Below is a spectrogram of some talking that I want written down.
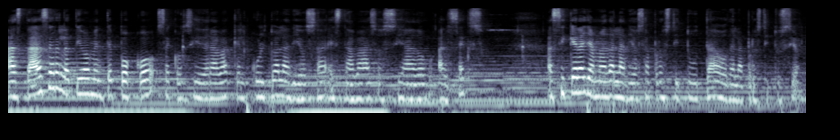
Hasta hace relativamente poco se consideraba que el culto a la diosa estaba asociado al sexo, así que era llamada la diosa prostituta o de la prostitución.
